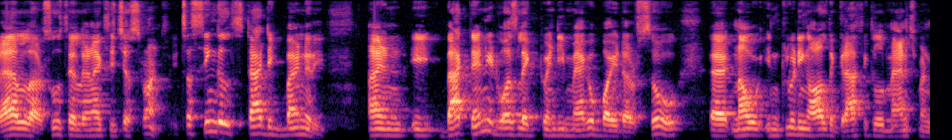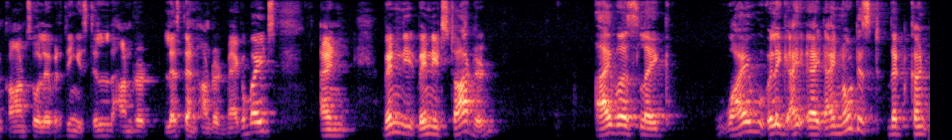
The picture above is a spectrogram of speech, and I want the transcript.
RHEL or SUSE Linux, it just runs. It's a single static binary. And it, back then it was like 20 megabyte or so. Uh, now, including all the graphical management console, everything is still 100, less than 100 megabytes. And when it, when it started, I was like, why? Like I, I noticed that con-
